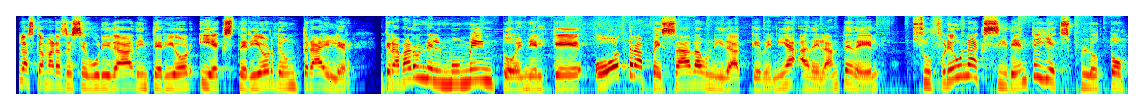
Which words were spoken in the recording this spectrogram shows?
Las cámaras de seguridad interior y exterior de un tráiler grabaron el momento en el que otra pesada unidad que venía adelante de él sufrió un accidente y explotó.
